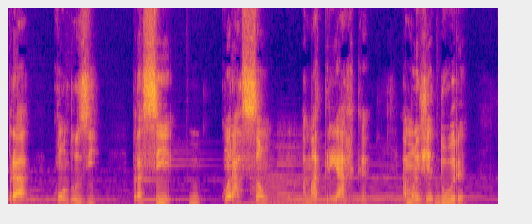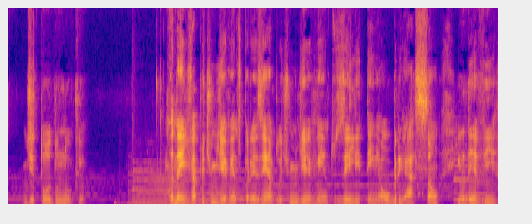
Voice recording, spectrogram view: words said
para conduzir, para ser o coração, a matriarca, a manjedora de todo o núcleo. Quando a gente vai para o time de eventos, por exemplo, o time de eventos ele tem a obrigação e o dever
